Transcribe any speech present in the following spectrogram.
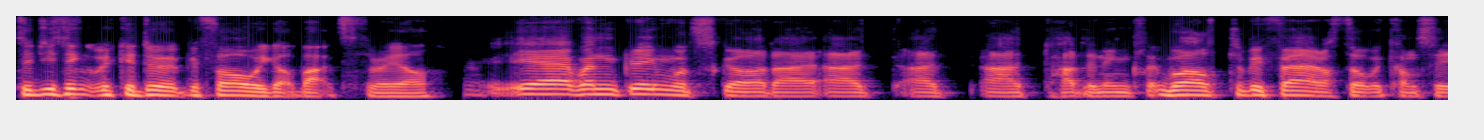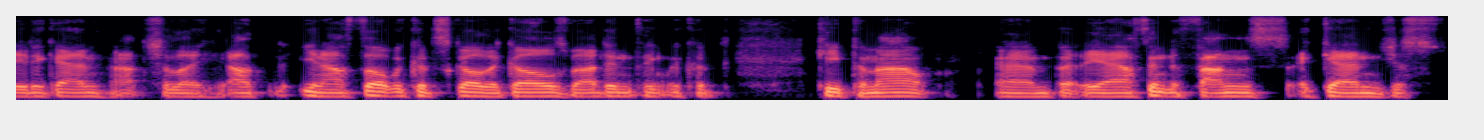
Did you think we could do it before we got back to three all? Yeah, when Greenwood scored, I, I, I, I had an inkling. Well, to be fair, I thought we'd concede again. Actually, I, you know, I thought we could score the goals, but I didn't think we could keep them out. Um, but yeah, I think the fans again just.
